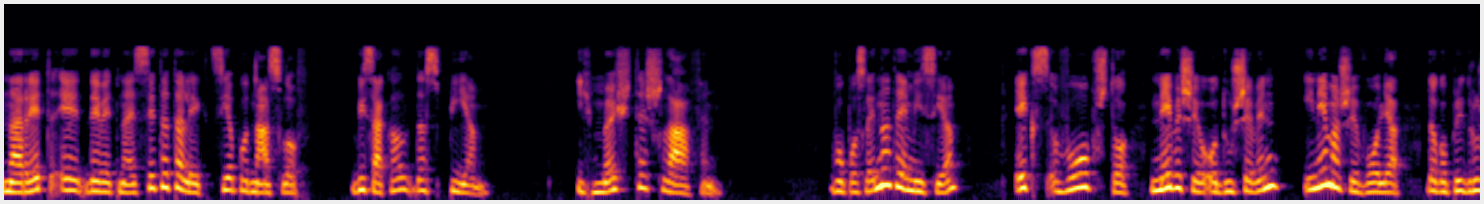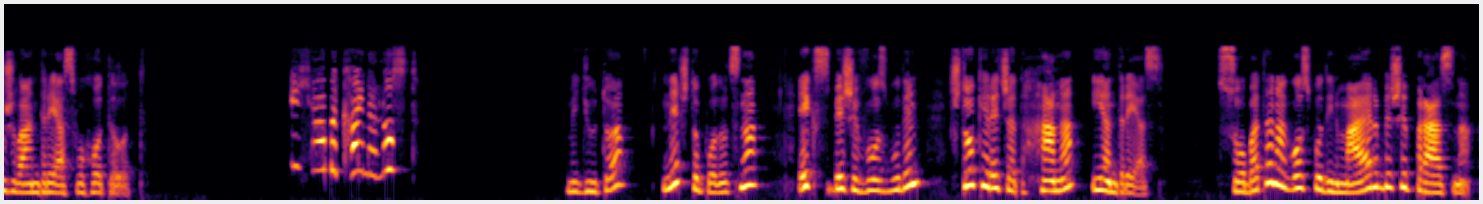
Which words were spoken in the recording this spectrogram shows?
Наред е 19-тата лекција под наслов Би сакал да спијам. Ich möchte schlafen. Во последната емисија, Екс воопшто не беше одушевен и немаше волја да го придружува Андреас во хотелот. Ich habe keine Lust. Меѓутоа, нешто подоцна, Екс беше возбуден што ќе речат Хана и Андреас. Собата на господин Мајер беше празна.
